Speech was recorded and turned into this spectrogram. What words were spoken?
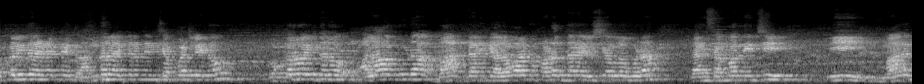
ఒకరిద్దరు అయినట్టు అందరూ అయితే నేను చెప్పట్లేను. ఒకరో ఇద్దరు అలా కూడా బా దానికి అలవాటు పడొద్దనే విషయంలో కూడా దానికి సంబంధించి ఈ మాదక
